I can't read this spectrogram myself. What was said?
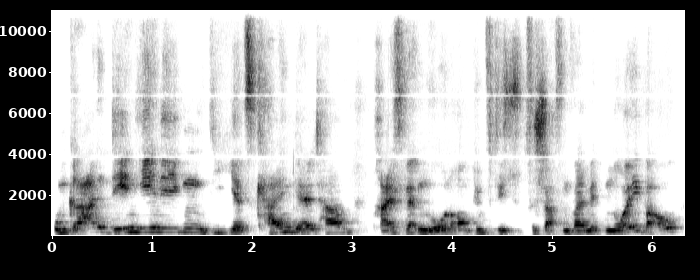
um gerade denjenigen, die jetzt kein Geld haben, preiswerten Wohnraum künftig zu schaffen? Weil mit Neubau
